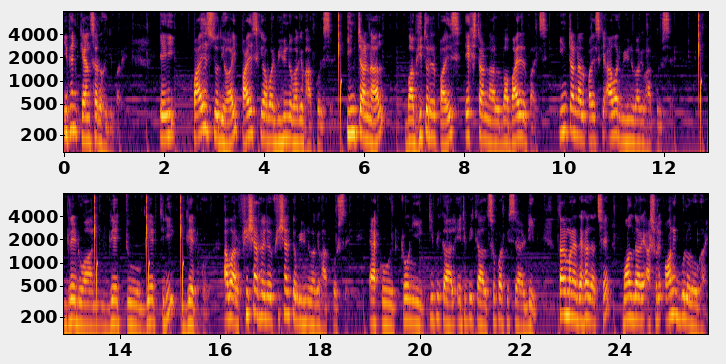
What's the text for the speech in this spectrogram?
ইভেন ক্যান্সারও হইতে পারে। এই পাইলস যদি হয়, পাইলসকে আবার বিভিন্ন ভাগে ভাগ করেছে। ইন্টারনাল বা ভিতরের পাইলস, এক্সটার্নাল বা বাইরের পাইলস। ইন্টারনাল পাইলসকে আবার বিভিন্ন ভাগে ভাগ করেছে। Grade one grade two grade three grade four আবার ফিশার হইলেও ফিশারকেও বিভিন্ন ভাগে ভাগ করছে। Acute chronic typical atypical superficial deep তার মানে দেখা যাচ্ছে মলদ্বারে আসলে অনেকগুলো রোগ হয়।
